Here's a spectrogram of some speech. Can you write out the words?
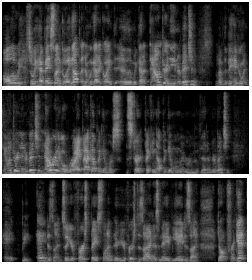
although we, so we have baseline going up and then we got it going, and then we got it down during the intervention. Uh, the behavior went down during intervention. Now we're gonna go right back up again. We're start picking up again when we remove that intervention. ABA design. So your first baseline, your first design is an ABA design. Don't forget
